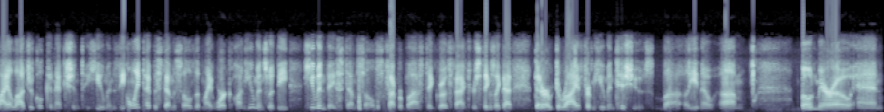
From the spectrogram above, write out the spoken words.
biological connection to humans. The only type of stem cells that might work on humans would be human-based stem cells, fibroblastic growth factors, things like that, that are derived from human tissues. Uh, you know. Um, bone marrow and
